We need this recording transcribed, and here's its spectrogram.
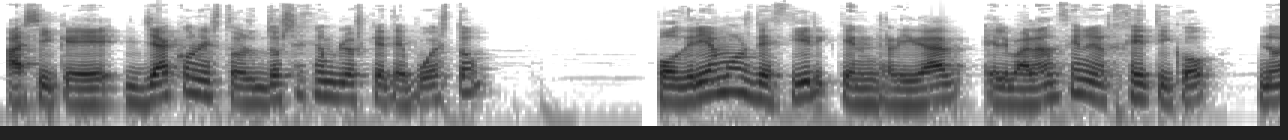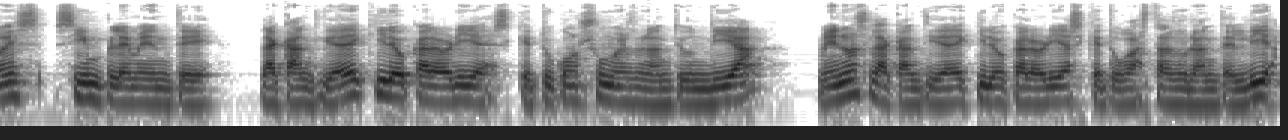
Así que ya con estos dos ejemplos que te he puesto, podríamos decir que en realidad el balance energético no es simplemente la cantidad de kilocalorías que tú consumes durante un día menos la cantidad de kilocalorías que tú gastas durante el día,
